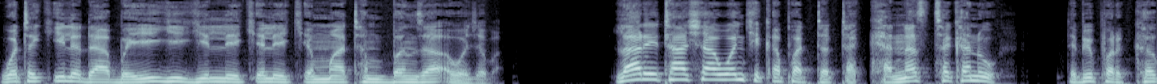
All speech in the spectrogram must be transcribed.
Watakila da bai yi gigin leƙe-leƙen matan banza a waje ba. Lare ta sha wanke ƙafarta ta kanas ta kano. Ta bi farkar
